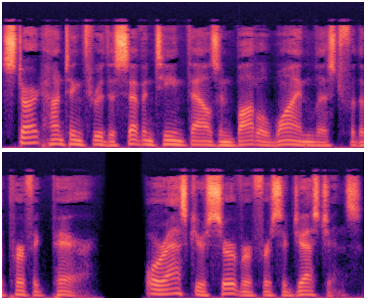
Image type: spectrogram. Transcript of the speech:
start hunting through the 17,000 bottle wine list for the perfect pair. Or ask your server for suggestions.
